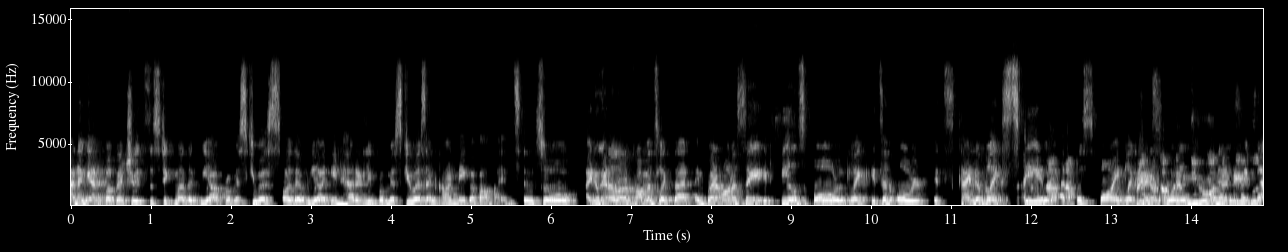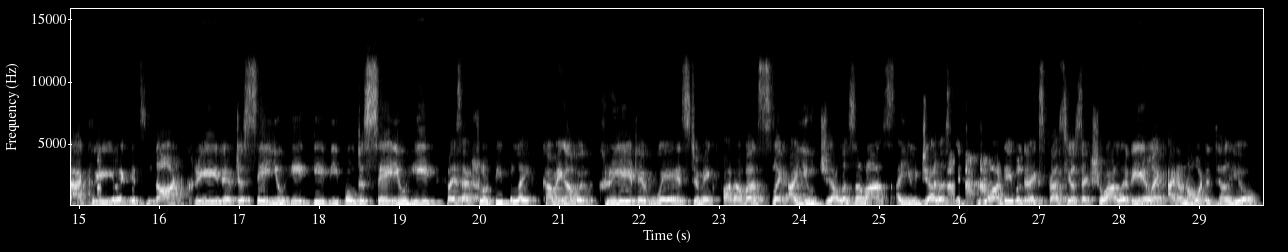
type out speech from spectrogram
And again, perpetuates the stigma that we are promiscuous or that we are inherently promiscuous and can't make up our minds. And so I do get a lot of comments like that. And quite honestly, it feels old. Like it's an old, it's kind of like stale at this point. Like I don't know what new on the table. Exactly. Like it's not creative. Just say you hate gay people. Just say you hate bisexual people. Like coming up with creative ways to make fun of us. Like, are you jealous of us? Are you jealous that you aren't able to express your sexuality? Like, I don't know what to tell you.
